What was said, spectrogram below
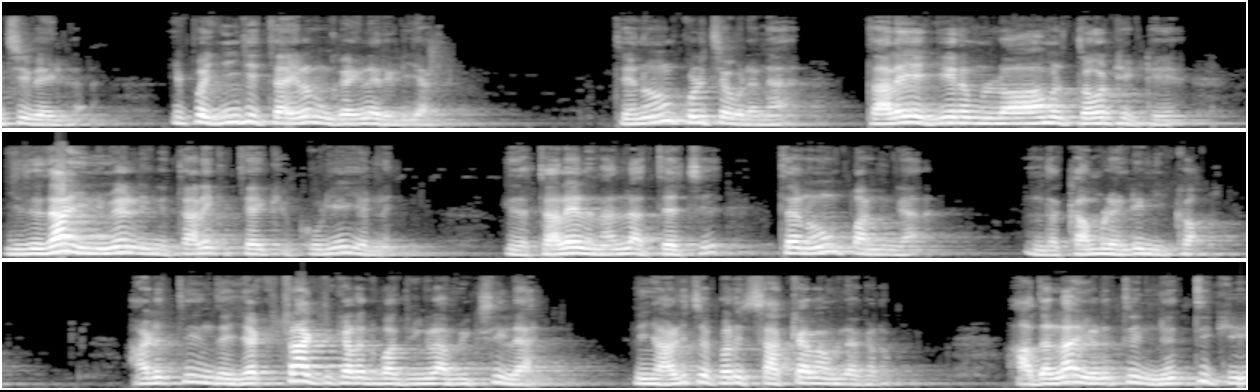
உச்சி வெயிலில். இப்போ இஞ்சி தைலம் உங்கள் கையில் ரெடியாகும் தினமும் குளித்த உடனே தலையை ஈரம் இல்லாமல் தோட்டிட்டு இதுதான் இனிமேல் நீங்கள் தலைக்கு தேய்க்கக்கூடிய எண்ணெய். இதை தலையில் நல்லா தேய்ச்சி தினமும் பண்ணுங்கள் இந்த கம்ப்ளைண்ட்டு நிற்கும். அடுத்து இந்த எக்ஸ்ட்ராக்ட் கிடக்கு பார்த்தீங்களா மிக்சியில் நீங்கள் அடித்த பிறகு சக்கைலாம் உள்ள கிடக்கும். அதெல்லாம் எடுத்து நெத்திக்கு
